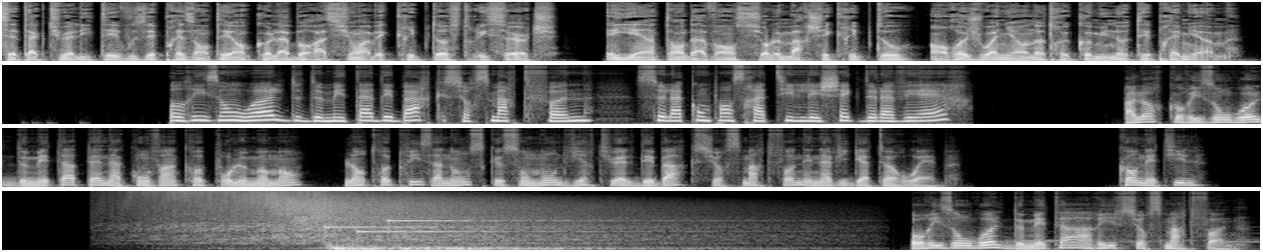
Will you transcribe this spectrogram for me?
Cette actualité vous est présentée en collaboration avec Cryptost Research. Ayez un temps d'avance sur le marché crypto en rejoignant notre communauté premium. Horizon World de Meta débarque sur smartphone, cela compensera-t-il l'échec de la VR Alors qu'Horizon World de Meta peine à convaincre pour le moment, l'entreprise annonce que son monde virtuel débarque sur smartphone et navigateur web. Qu'en est-il? Horizon World de Meta arrive sur smartphone.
